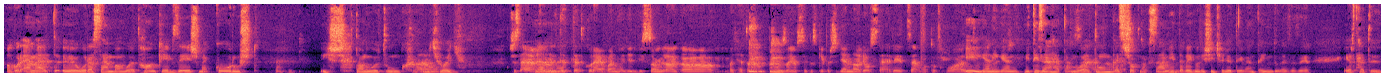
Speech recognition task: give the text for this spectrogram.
Akkor emelt ö, óraszámban volt hangképzés, meg kórust, uh-huh is tanultunk, wow. úgyhogy... És ezt el, említetted korábban, hogy egy viszonylag, a, vagy hát a prózai osztályhoz képest egy ilyen nagy osztály létszámotok volt. Igen, vagy... igen. Mi 17-en voltunk, ez soknak számít, de végül is így, hogy 5 évente indul ez azért érthető.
